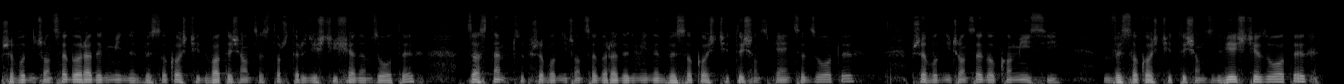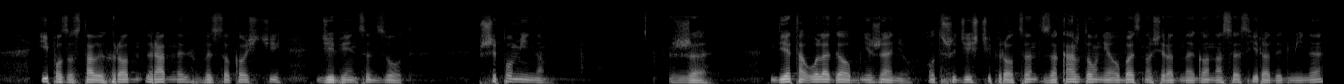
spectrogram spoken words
przewodniczącego Rady Gminy w wysokości 2147 zł, zastępcy przewodniczącego Rady Gminy w wysokości 1500 zł, przewodniczącego komisji w wysokości 1200 zł i pozostałych radnych w wysokości 900 zł. Przypominam, że dieta ulega obniżeniu o 30% za każdą nieobecność radnego na sesji Rady Gminy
